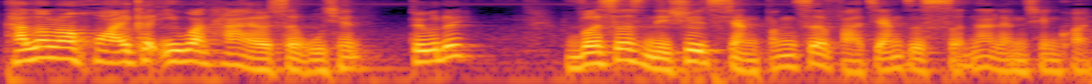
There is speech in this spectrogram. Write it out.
他让他花一个一万，他还要省五千，对不对？versus 你去想方设法这样子省那两千块，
